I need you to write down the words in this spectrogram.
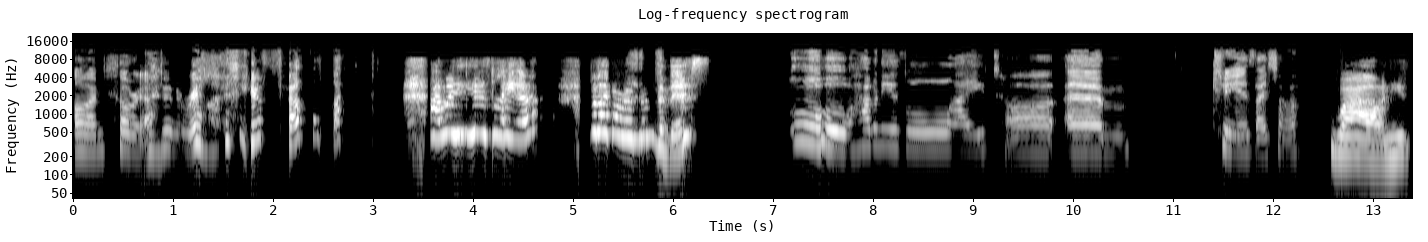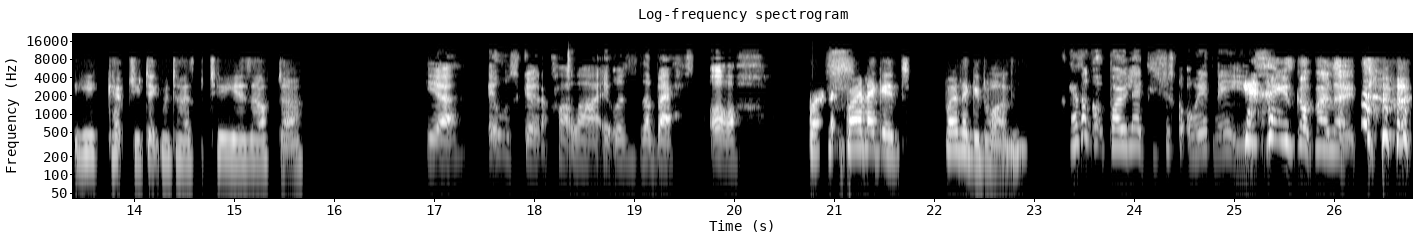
Oh, I'm sorry, I didn't realise you felt like How many years later? I feel like I remember this. Oh, how many years later? Um two years later. Wow, and he he kept you dickmatized for two years after. Yeah, it was good. I can't lie. It was the best. Oh, Bow legged, bow legged one. he hasn't got bow legs. He's just got weird knees. Yeah, he's got bow legs.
